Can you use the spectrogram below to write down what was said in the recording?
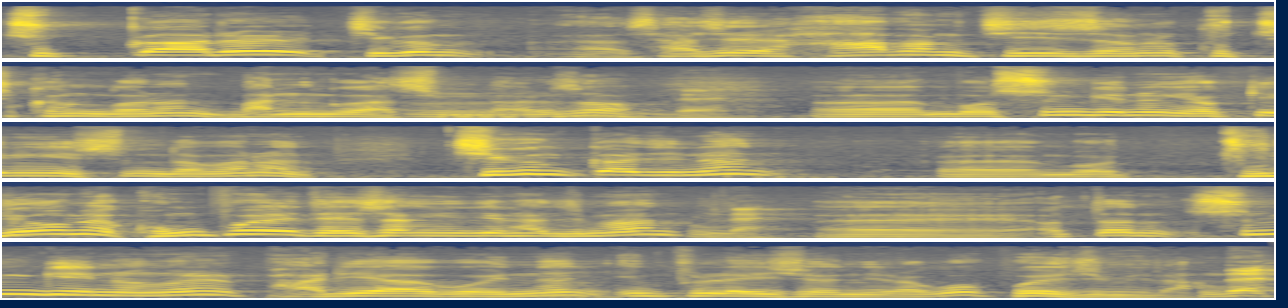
주가를 지금 어, 사실 하방 지지선을 구축한 거는 맞는 것 같습니다. 그래서 네. 어, 뭐 순기능, 역기능이 있습니다만은 지금까지는 어, 뭐 두려움의 공포의 대상이긴 하지만 네. 에, 어떤 순기능을 발휘하고 있는 인플레이션이라고 보여집니다. 네.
